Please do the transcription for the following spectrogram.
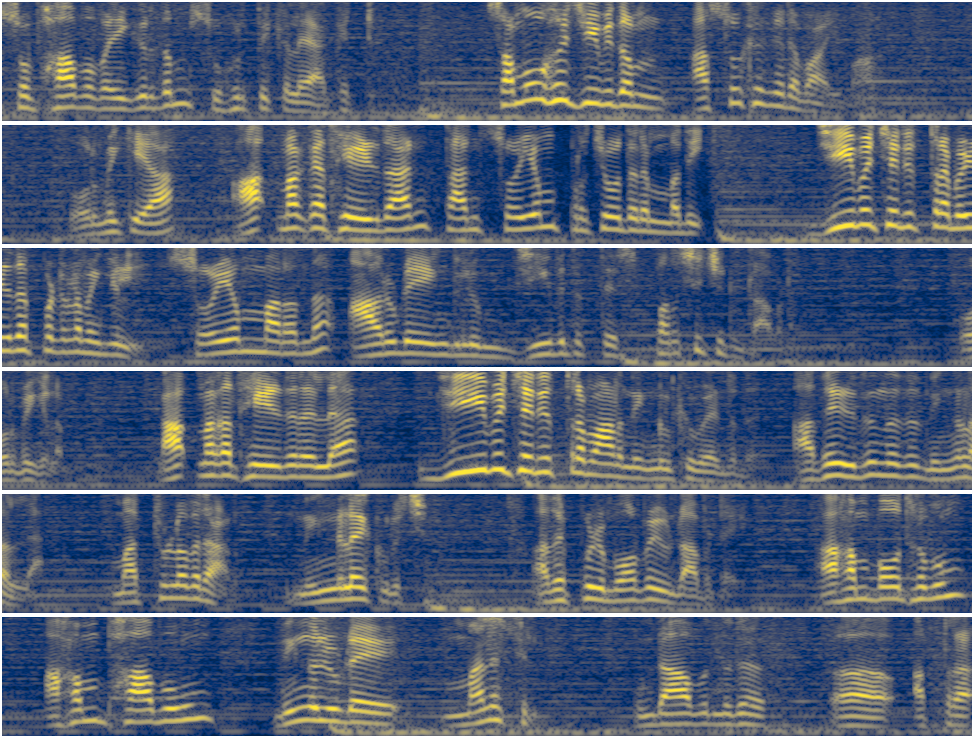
സ്വഭാവ വൈകൃതം സുഹൃത്തുക്കളെ അകറ്റും. സമൂഹ ജീവിതം അസുഖകരമായി മാറും. ഓർമ്മിക്കുക ആത്മകഥ എഴുതാൻ താൻ സ്വയം പ്രചോദനം മതി. ജീവചരിത്രം എഴുതപ്പെടണമെങ്കിൽ സ്വയം മറന്ന് ആരുടെയെങ്കിലും ജീവിതത്തെ സ്പർശിച്ചിട്ടുണ്ടാവണം. ഓർമ്മിക്കണം ആത്മകഥ എഴുതലല്ല ജീവചരിത്രമാണ് നിങ്ങൾക്ക് വേണ്ടത്. അത് എഴുതുന്നത് നിങ്ങളല്ല മറ്റുള്ളവരാണ്. നിങ്ങളെക്കുറിച്ച്. അതെപ്പോഴും ഓർമ്മയുണ്ടാവട്ടെ. അഹംബോധവും അഹംഭാവവും നിങ്ങളുടെ മനസ്സിൽ ഉണ്ടാവുന്നത് അത്ര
